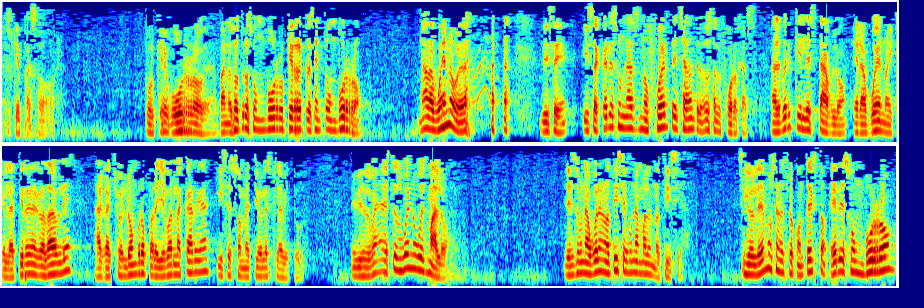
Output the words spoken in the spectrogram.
pues ¿qué pasó? ¿Por qué burro? Para nosotros un burro, ¿qué representa un burro? Nada bueno, ¿verdad? Dice, Isaacar es un asno fuerte echado entre dos alforjas. Al ver que el establo era bueno y que la tierra era agradable, agachó el hombro para llevar la carga y se sometió a la esclavitud. Y dices, bueno, ¿esto es bueno o es malo? ¿Es una buena noticia o una mala noticia? Si lo leemos en nuestro contexto, eres un burro,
